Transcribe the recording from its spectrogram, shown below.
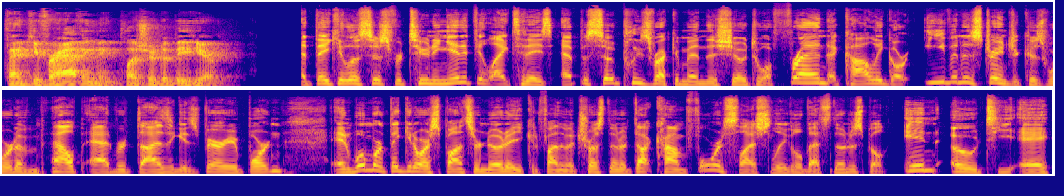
Thank you for having me. Pleasure to be here. And thank you, listeners, for tuning in. If you like today's episode, please recommend this show to a friend, a colleague, or even a stranger because word of mouth advertising is very important. And one more thank you to our sponsor, Nota. You can find them at trustnota.com forward slash legal. That's Nota spelled N O T A.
